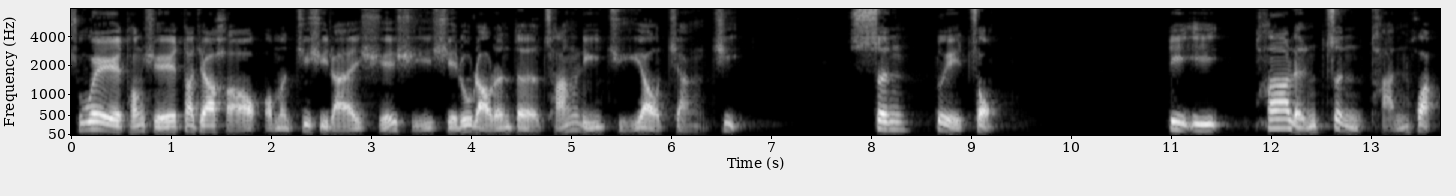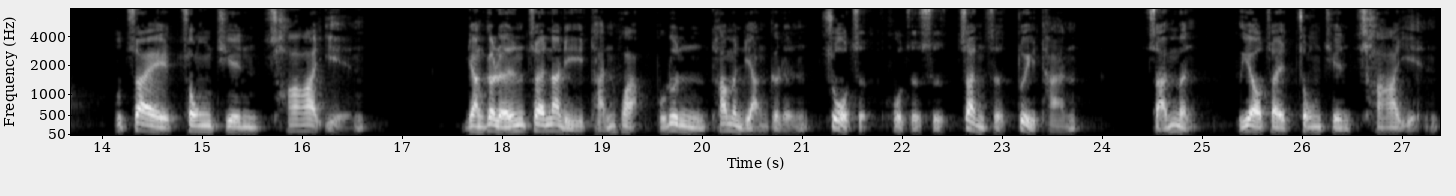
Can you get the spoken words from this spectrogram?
诸位同学，大家好，我们继续来学习写入老人的常理举要讲记。身对众，第一，他人正谈话，不在中间插言。两个人在那里谈话，不论他们两个人坐着或者是站着对谈，咱们不要在中间插言。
